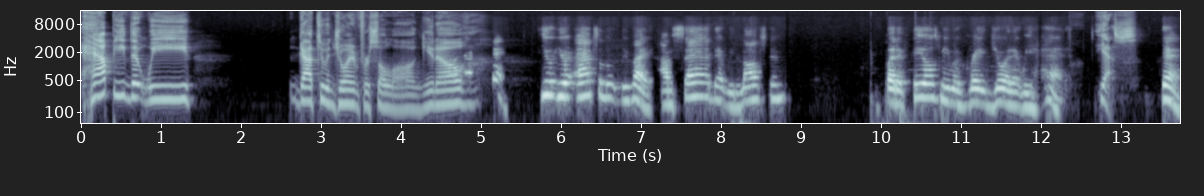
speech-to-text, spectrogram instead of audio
happy that we got to enjoy him for so long. You know, you you're absolutely right. I'm sad that we lost him, but it fills me with great joy that we had it. yes, Yeah.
